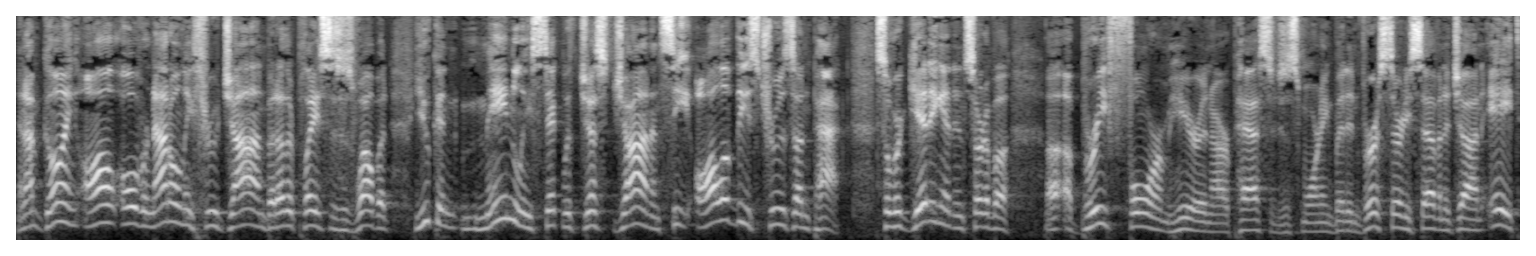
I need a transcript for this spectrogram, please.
And I'm going all over, not only through John, but other places as well. But you can mainly stick with just John and see all of these truths unpacked. So we're getting it in sort of a, a brief form here in our passage this morning. But in verse 37 of John 8,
